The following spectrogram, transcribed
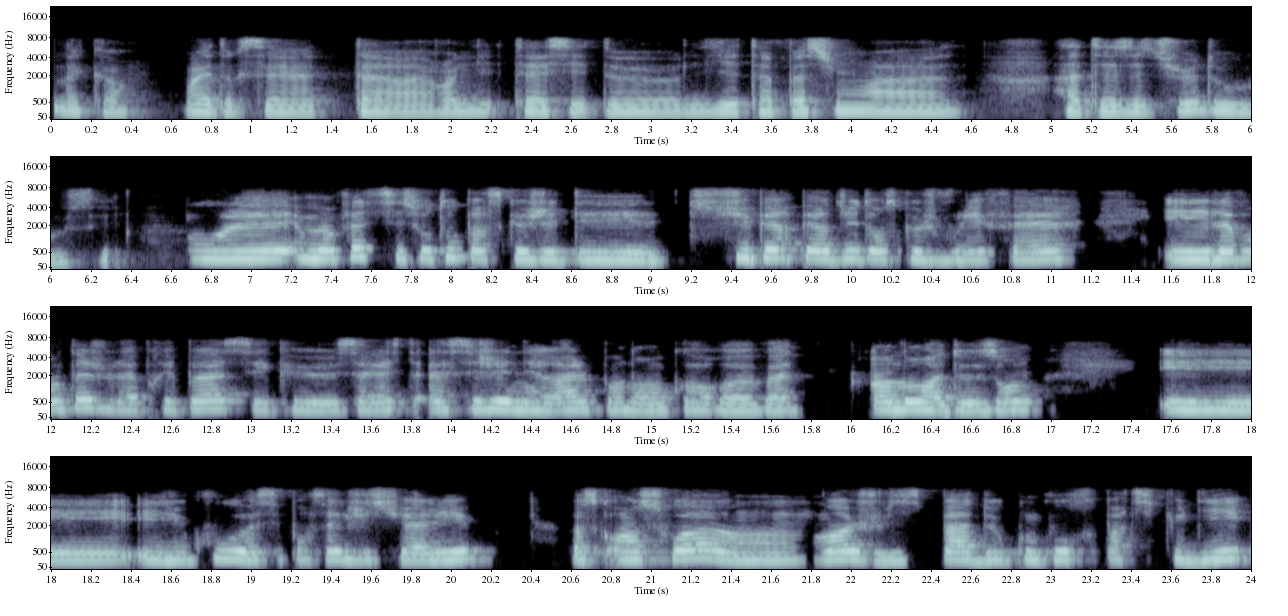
D'accord. Ouais, donc c'est t'as, as essayé de lier ta passion à, à tes études ou c'est Ouais, mais en fait, c'est surtout parce que j'étais super perdue dans ce que je voulais faire et l'avantage de la prépa, c'est que ça reste assez général pendant encore euh, bah, un an à deux ans. Et, et du coup, euh, c'est pour ça que j'y suis allée. Parce qu'en soi, euh, moi, je vise pas de concours particulier,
